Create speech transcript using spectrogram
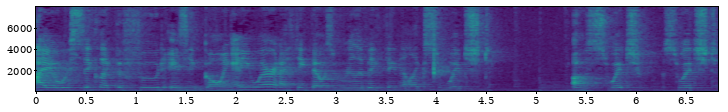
I always think like the food isn't going anywhere and I think that was a really big thing that like switched a switch switched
